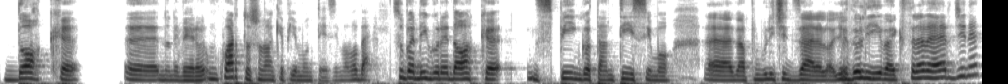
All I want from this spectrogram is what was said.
doc eh, non è vero, un quarto sono anche piemontesi, ma vabbè, Super Ligure Doc spingo tantissimo eh, da pubblicizzare l'olio d'oliva extravergine,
